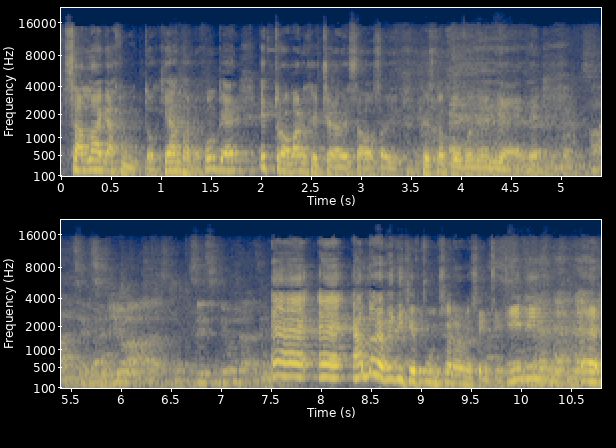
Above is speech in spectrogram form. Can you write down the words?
si allaga tutto, chiamano i pompieri e trovano che c'era questa cosa, questo covo delle BR. Eh, eh, allora vedi che funzionano sensitivi? Eh,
